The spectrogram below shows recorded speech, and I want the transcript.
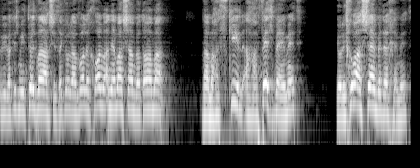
ויבקש מאיתו יתברך, שיזכה לבוא לכל מה נאמר שם באותו מאמר. והמשכיל, החפץ באמת, יוליכו השם בדרך אמת,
